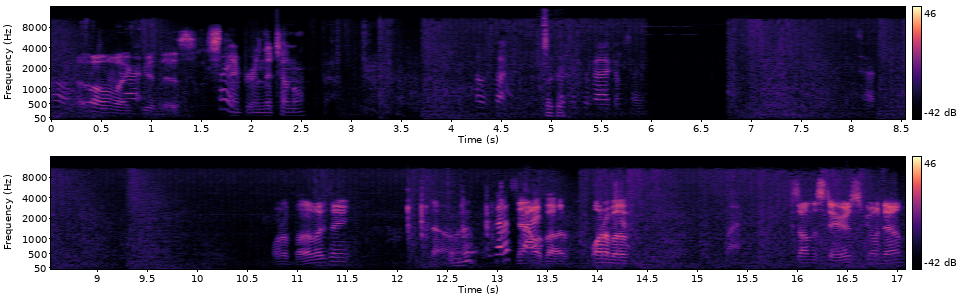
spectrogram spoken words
Oh, Oh my that- goodness. Sniper in the tunnel. Oh, fuck. it's okay. I took the bag. I'm sorry. Things happen. One above, I think. Going No. up. Is that a spy? Now above. One above. Left. He's on the stairs going down.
